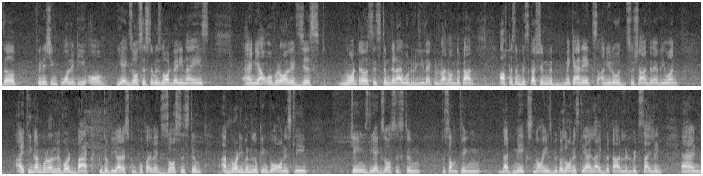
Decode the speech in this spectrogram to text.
The finishing quality of the exhaust system is not very nice. And yeah, overall, it's just not a system that I would really like to run on the car. After some discussion with mechanics, Anirudh, Sushant, and everyone, I think I'm going to revert back to the VRS 245 exhaust system. I'm not even looking to honestly change the exhaust system to something that makes noise because honestly I like the car a little bit silent and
